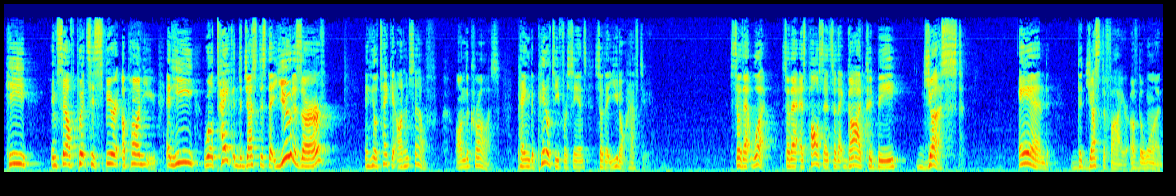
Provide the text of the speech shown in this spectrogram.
He Himself puts His Spirit upon you, and He will take the justice that you deserve, and He'll take it on Himself on the cross, paying the penalty for sins so that you don't have to. So that what? So that, as Paul said, so that God could be just and the justifier of the one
